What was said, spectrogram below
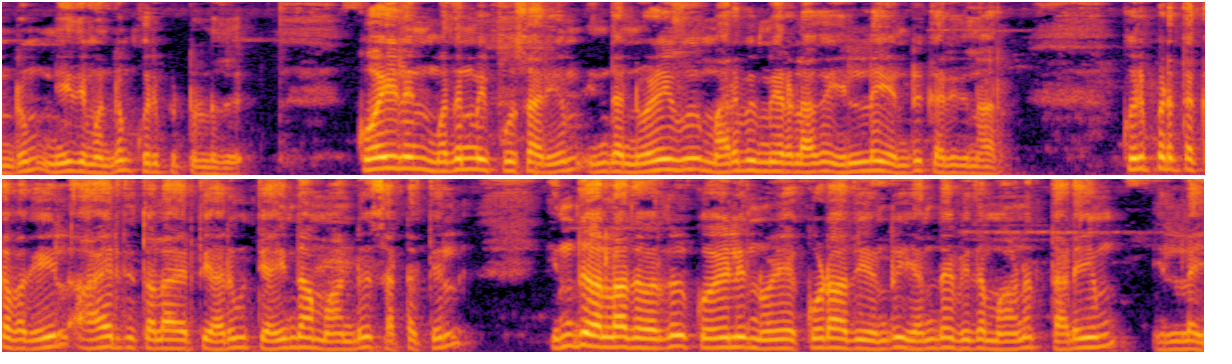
என்றும் நீதிமன்றம் குறிப்பிட்டுள்ளது. கோயிலின் முதன்மை பூசாரியும் இந்த நுழைவு மரபு மீறலாக இல்லை என்று கருதினார். குறிப்பிடத்தக்க வகையில் ஆயிரத்தி தொள்ளாயிரத்தி அறுபத்தி ஐந்தாம் ஆண்டு சட்டத்தில் இந்து அல்லாதவர்கள் கோயிலில் நுழையக்கூடாது என்று எந்த விதமான தடையும் இல்லை.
